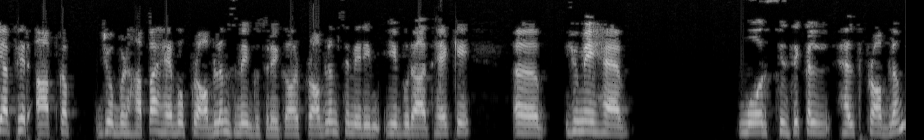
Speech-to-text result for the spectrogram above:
یا پھر آپ کا جو بڑھاپا ہے وہ پرابلمس میں گزرے گا اور پرابلم سے میری یہ براد ہے کہ you may have more physical health problems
